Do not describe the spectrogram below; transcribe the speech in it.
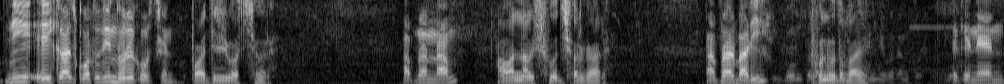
আপনি এই কাজ কতদিন ধরে করছেন? পঁয়ত্রিশ বছর। আপনার নাম? আমার নাম সুবোধ সরকার। আপনার বাড়ি? ফুনকতলায় থেকে নেন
